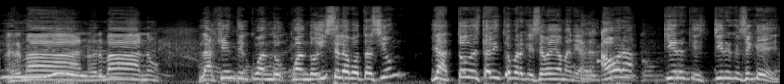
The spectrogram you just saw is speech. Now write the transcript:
Hermano, hermano. La gente cuando, cuando hice la votación, ya, todo está listo para que se vaya Mariana. Ahora quieren que, quieren que se quede.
